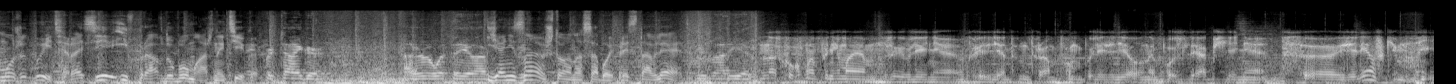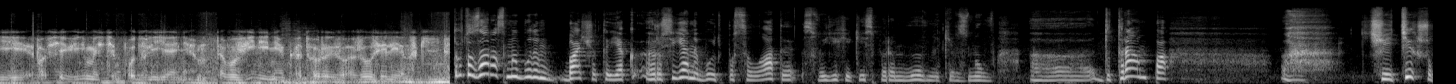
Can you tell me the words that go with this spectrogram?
может быть, Россия и вправду бумажный тигр. Я не знаю, что она собой представляет. Насколько мы понимаем, заявления президентом Трампом были сделаны после общения с э, Зеленским и, по всей видимости, под влиянием того видения, которое изложил Зеленский. Тобто зараз ми будемо бачити, як росіяни будуть посилати своїх якісь перемовників знов е, до Трампа. Чи тих, що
